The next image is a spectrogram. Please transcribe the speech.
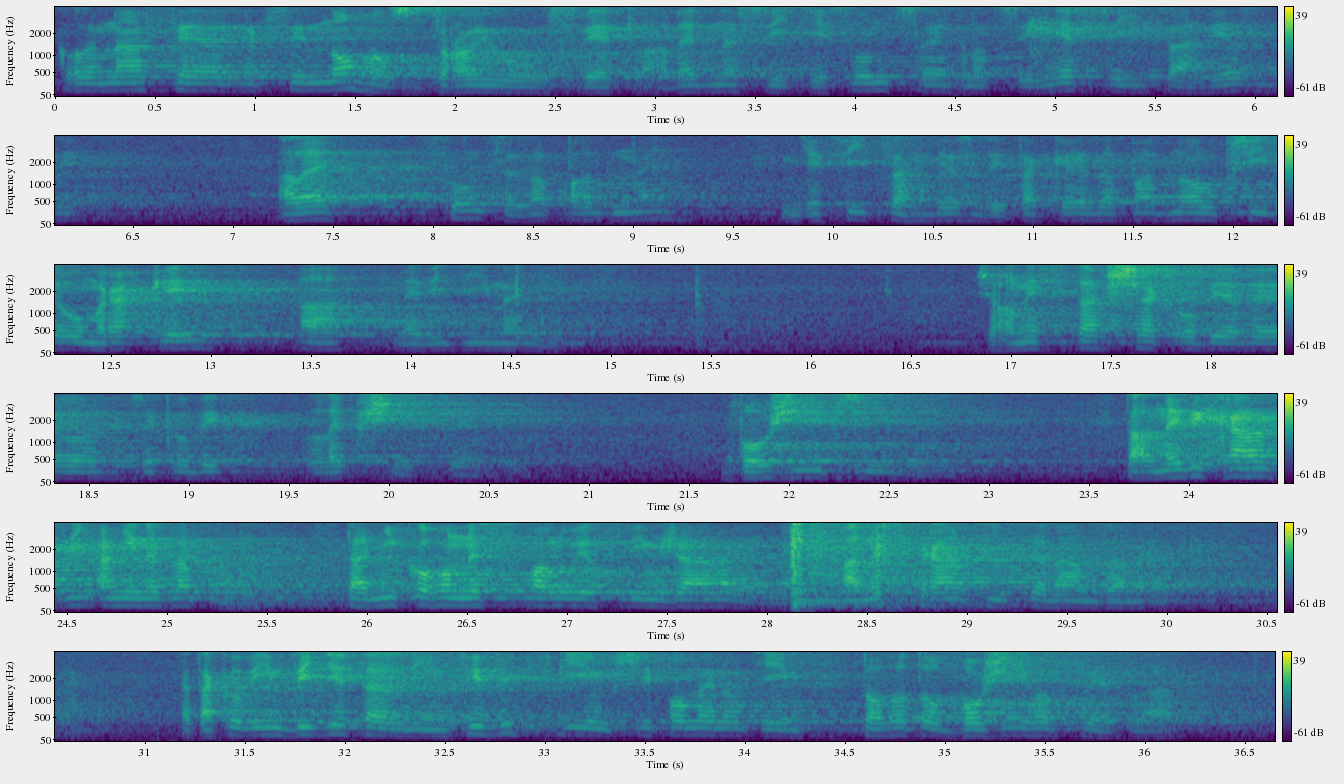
Kolem nás je jaksi mnoho zdrojů světla. Ve dne svítí slunce, v noci měsíc a hvězdy. Ale slunce zapadne, měsíc a hvězdy také zapadnou, přijdou mraky a nevidíme nic. Žalmista však objevil, řekl bych, lepší svět. Boží přízeň. Ta nevychází ani nezapadá. Ta nikoho nesvaluje svým žárem a nestrácí se nám za mrak. A takovým viditelným fyzickým připomenutím tohoto božího světla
